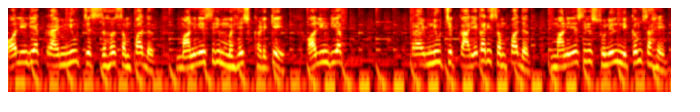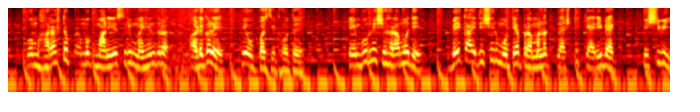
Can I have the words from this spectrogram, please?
ऑल इंडिया क्राईम न्यूजचे सहसंपादक माननीय Shri Mahesh Khadke all India crime न्यूजचे कार्यकारी संपादक माननीय श्री सुनील निकम साहेब व महाराष्ट्र प्रमुख माननीय श्री महेंद्र अडगळे हे उपस्थित होते. टेंभुर्णी शहरामध्ये बेकायदेशीर मोठ्या प्रमाणात प्लॅस्टिक कॅरीबॅग पिशवी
